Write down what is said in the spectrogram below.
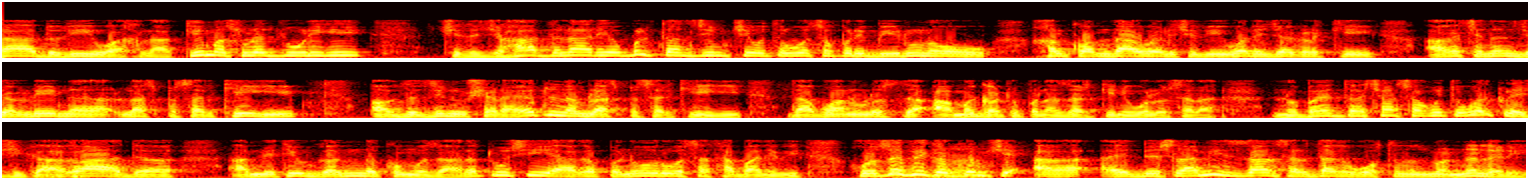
دا د دوی یو اخلاقي مسوولیت جوړېږي چې د جهاد د لارې یو بل تنظیم چې تر اوسه پورې بیرونه وو خلکو همدا ویل چې دوی ولې جګړه کوي هغه چې نن جګړې نه لاس په سر کېږي او د ځینو شرایطو نه هم لاس په سر کېږي د افغان ولس د عامه ګټو په نظر کې نیولو سره نو باید دا چانس هغوی ته ورکړی شي که هغه د امنیتي ارګانونو کوم وزارت وسي هغه په نورو سطح باندې وي خو زه فکر کوم چې حزب اسلامي ځان سره دغه غوښتنه نه لري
